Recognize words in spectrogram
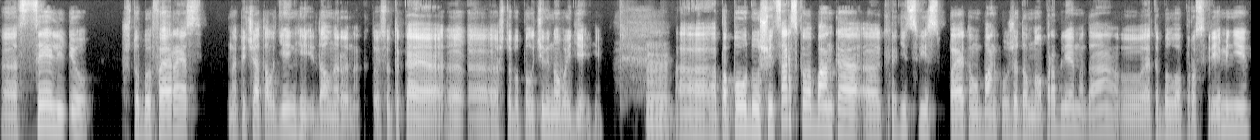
э, с целью, чтобы ФРС напечатал деньги и дал на рынок. То есть вот такая, э, чтобы получили новые деньги. А, по поводу швейцарского банка э, Credit Suisse, по этому банку уже давно проблема, да, э, это был вопрос времени.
